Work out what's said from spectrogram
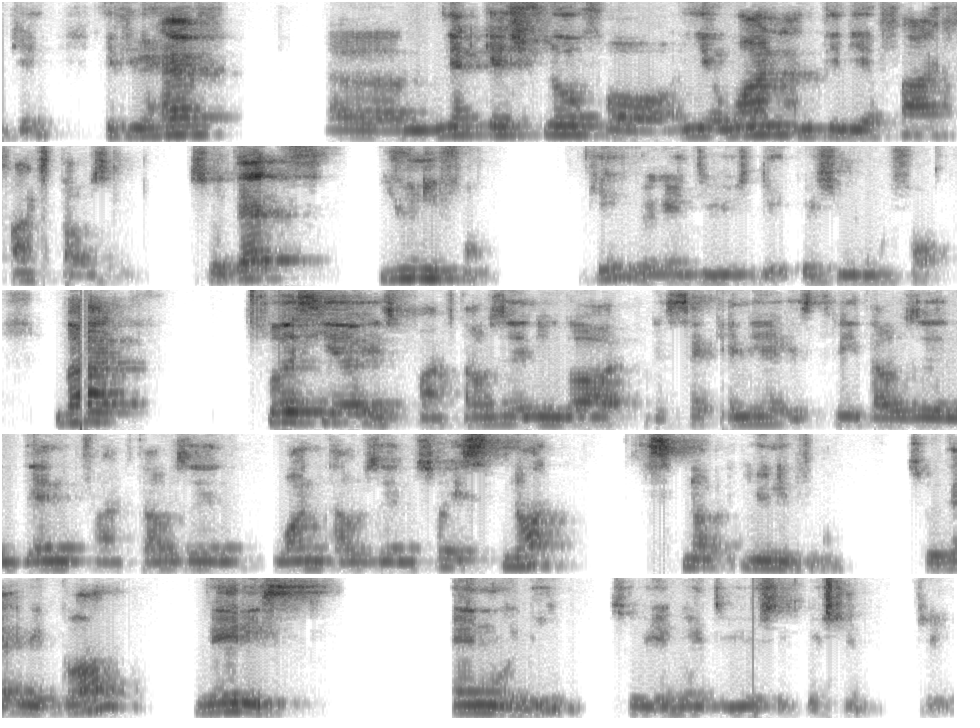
Okay. If you have um, net cash flow for year one until year five, 5,000. So that's uniform. Okay, we're going to use the equation number four. But first year is 5,000 you got, the second year is 3,000, then 5,000, 1,000. So it's not, it's not uniform. So that we call varies annually. So we are going to use equation three.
